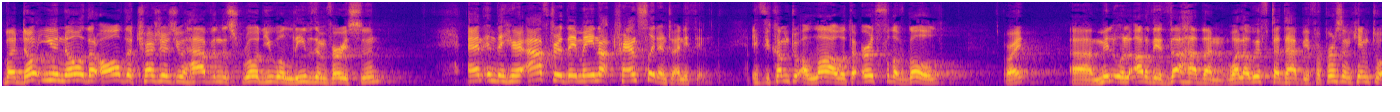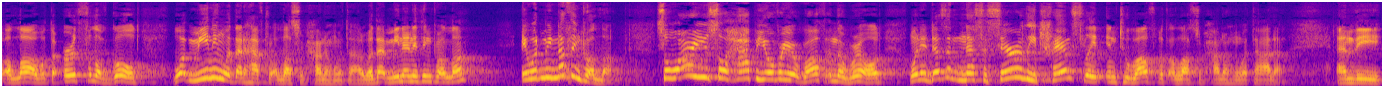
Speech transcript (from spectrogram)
But don't you know that all the treasures you have in this world, you will leave them very soon? And in the hereafter, they may not translate into anything. If you come to Allah with the earth full of gold, right? Uh, mil'ul ardi dhahaban wala If a person came to Allah with the earth full of gold, what meaning would that have to Allah subhanahu wa ta'ala? Would that mean anything to Allah? It would mean nothing to Allah. So why are you so happy over your wealth in the world when it doesn't necessarily translate into wealth with Allah subhanahu wa ta'ala? And the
